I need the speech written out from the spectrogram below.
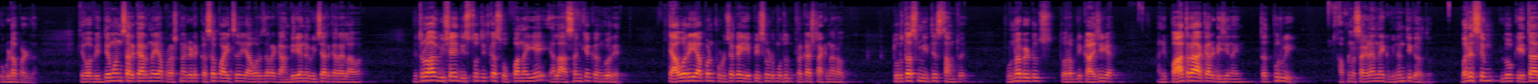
उघडा पडला. तेव्हा विद्यमान सरकारनं या प्रश्नाकडे कसं पाहायचं यावर जरा गांभीर्यानं विचार करायला हवा. मित्रो हा विषय दिसतो तितका सोपा नाही आहे याला असंख्य कंगोर आहेत. त्यावरही आपण पुढच्या काही एपिसोडमधून प्रकाश टाकणार आहोत. तुर्तास मी इथेच थांबतो आहे पुन्हा भेटूच तर आपली काळजी घ्या. आणि पाहत राहा आकार डिजी नाईन तत्पूर्वी आपण सगळ्यांना एक विनंती करतो. बरेचसे लोक येतात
